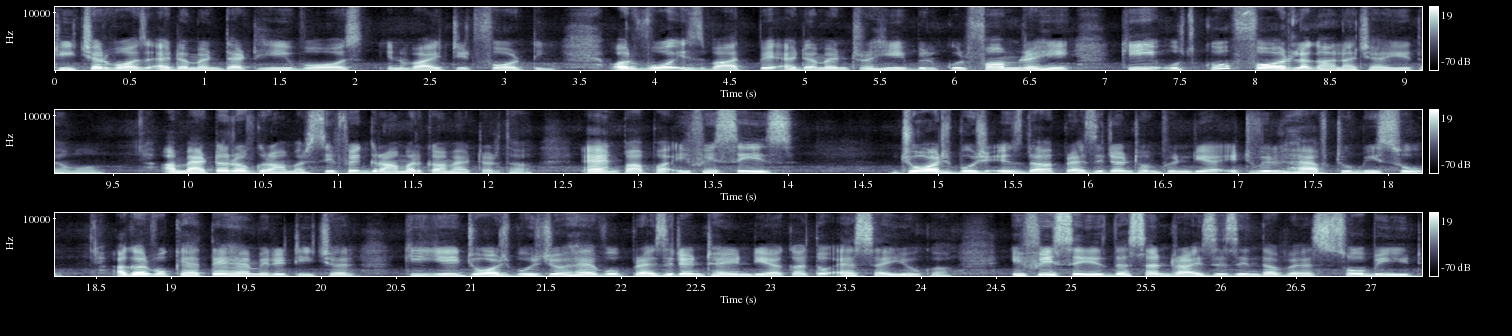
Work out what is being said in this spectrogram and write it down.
teacher was adamant that he was invited for tea और वो इस बात पे एडमेंट रही, बिल्कुल फर्म रही कि उसको फॉर लगाना चाहिए था वो। अ मैटर ऑफ़ ग्रामर सिर्फ़ एक ग्रामर का मैटर था। And papa if he says George Bush is the president of India it will have to be so अगर वो कहते हैं मेरे टीचर कि ये जॉर्ज बुश जो है, वो प्रेसिडेंट है इंडिया का तो ऐसा ही होगा। If he says the sun rises in the west so be it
